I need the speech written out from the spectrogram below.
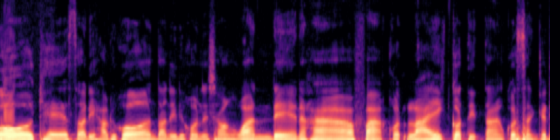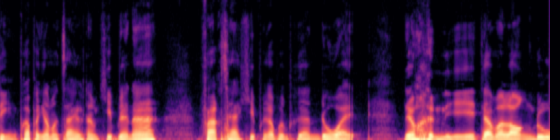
โอเค สวัสดีครับทุกคน ตอนนี้ทุกคนในช่อง One Day นะคะฝากกดไลค์ กดติดตาม กดสั่นกระดิ่ง เพื่อเป็นกำลังใจให้ทำคลิปด้วยนะ ฝากแชร์คลิปให้กับเพื่อนๆด้วย เดี๋ยววันนี้จะมาลองดู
